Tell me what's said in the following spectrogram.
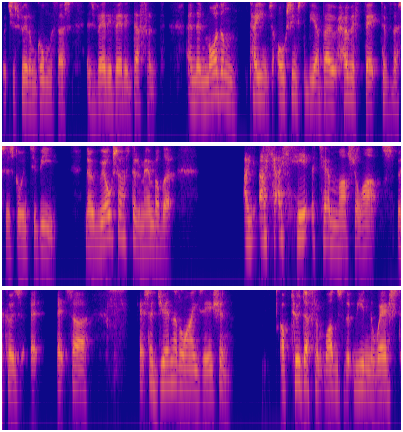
which is where I'm going with this, is very, very different. And in modern times, it all seems to be about how effective this is going to be. Now, we also have to remember that I, I, I hate the term martial arts because it, it's, a, it's a generalization of two different words that we in the West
